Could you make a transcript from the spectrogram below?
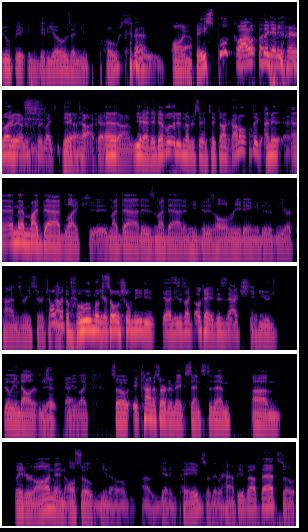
stupid videos and you post them on Yeah. Facebook." Well, I don't think any parents Like- really understood like Yeah. TikTok at And- the time. yeah, they definitely didn't understand TikTok. I don't think. I mean, and then my dad, like, my dad is my dad, and he did his whole reading. He did his New York Times research Oh, about the boom of social media, and he was like, "Okay, this is actually a huge billion dollar industry." Yeah. Like, so it kind of started to make sense to them um, later on, and also, you know, I was getting paid, so they were happy about that. So,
